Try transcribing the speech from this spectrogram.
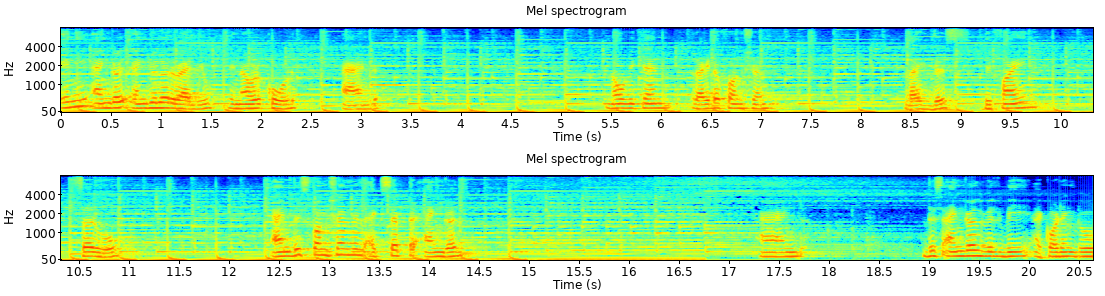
any angle, angular value in our code and now we can write a function like this define servo and this function will accept the angle and this angle will be according to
